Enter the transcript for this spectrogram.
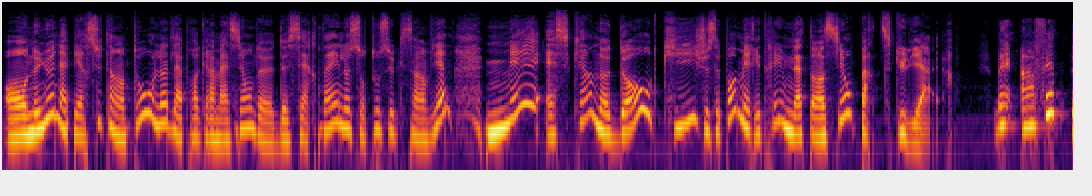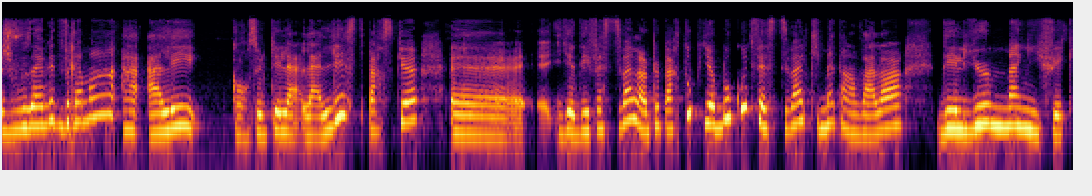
On a eu un aperçu tantôt là, de la programmation de, de certains, là, surtout ceux qui s'en viennent, mais est-ce qu'il y en a d'autres qui, je ne sais pas, mériteraient une attention particulière? Bien, en fait, je vous invite vraiment à aller consulter la, liste parce que euh, il y a des festivals un peu partout, puis il y a beaucoup de festivals qui mettent en valeur des lieux magnifiques.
